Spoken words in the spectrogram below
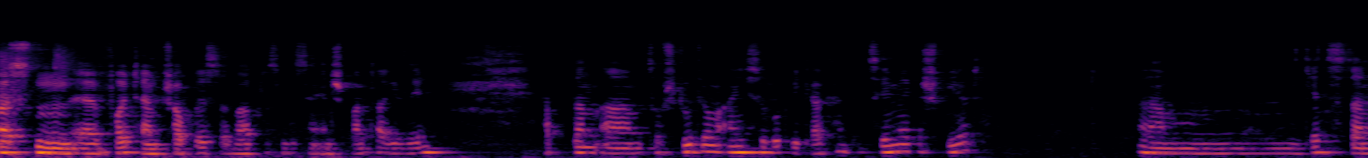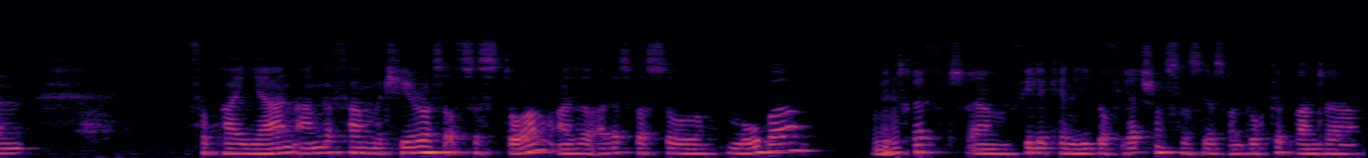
fast ein äh, Volltime-Job ist, aber habe das ein bisschen entspannter gesehen. Habe dann ähm, zum Studium eigentlich so gut wie gar kein PC mehr gespielt. Ähm, jetzt dann vor ein paar Jahren angefangen mit Heroes of the Storm, also alles, was so MOBA mhm. betrifft. Ähm, viele kennen League of Legends, das ist ja so ein durchgebrannter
